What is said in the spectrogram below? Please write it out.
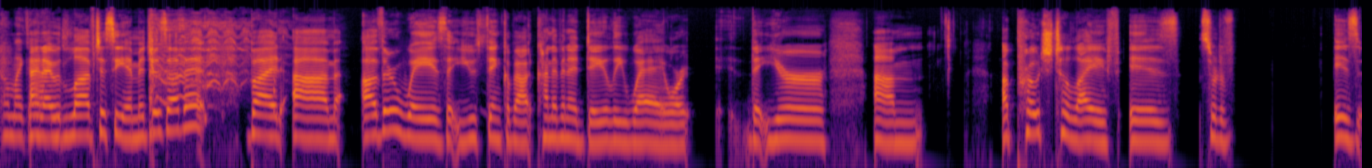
Oh my god! And I would love to see images of it. but um, other ways that you think about kind of in a daily way or that your um, approach to life is sort of is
